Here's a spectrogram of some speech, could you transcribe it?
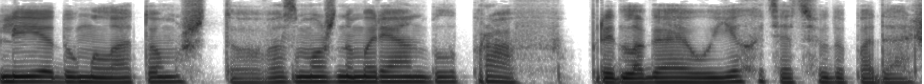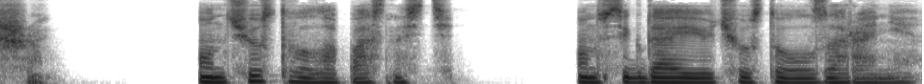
Лия думала о том, что, возможно, Мариан был прав, предлагая уехать отсюда подальше. Он чувствовал опасность. Он всегда ее чувствовал заранее.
